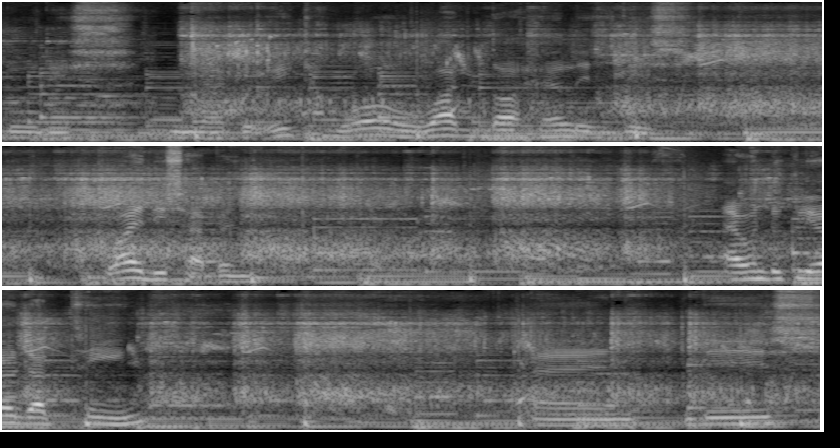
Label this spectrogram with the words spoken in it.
do this near to. Whoa, what the hell is this? Why this happened? I want to clear that thing and this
